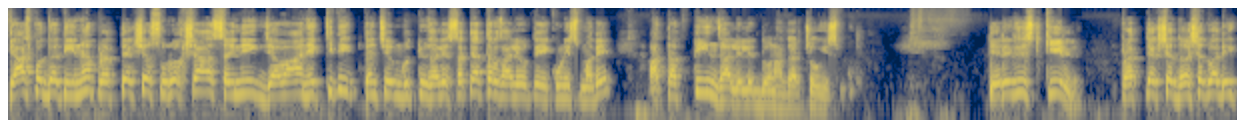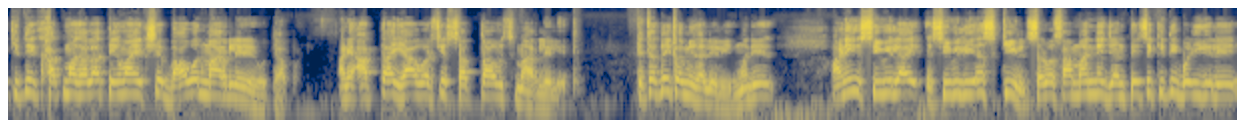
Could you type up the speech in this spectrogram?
त्याच पद्धतीनं प्रत्यक्ष सुरक्षा सैनिक जवान हे किती त्यांचे मृत्यू झाले? सत्याहत्तर झाले होते एकोणीसमध्ये आता तीन झालेले दोन हजार चोवीसमध्ये टेररिस्ट किल्ड प्रत्यक्ष दहशतवादी किती खात्मा झाला? तेव्हा एकशे बावन्न मारलेले होते आपण. आणि आत्ता ह्या वर्षी सत्तावीस मारलेले आहेत. त्याच्यातही कमी झालेली म्हणजे आणि सिव्हिलाय सिव्हिलियन स्किल सर्वसामान्य जनतेचे किती बळी गेले?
